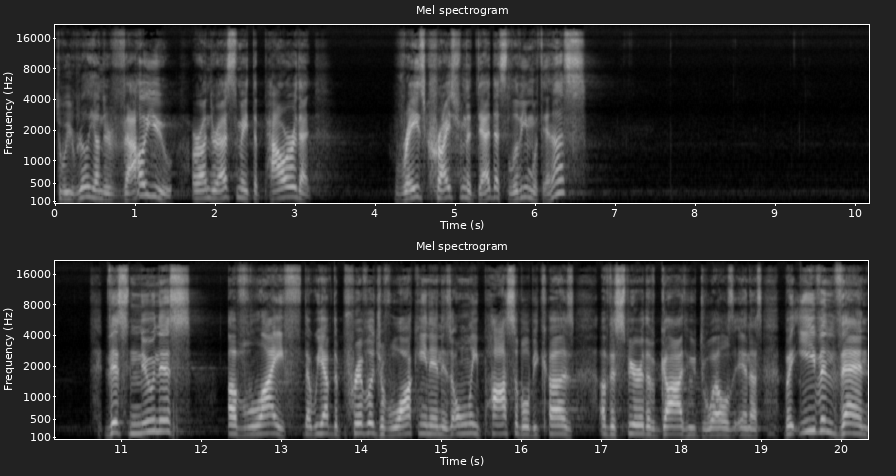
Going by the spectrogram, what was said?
Do we really undervalue or underestimate the power that raised Christ from the dead that's living within us? This newness of life that we have the privilege of walking in is only possible because of the Spirit of God who dwells in us. But even then,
